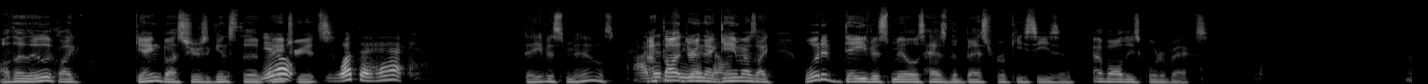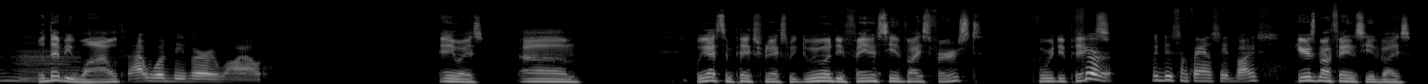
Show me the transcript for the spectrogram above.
Although they look like gangbusters against the Yeah, Patriots. What the heck? Davis Mills. I, I, thought during that, coming. game, I was like, what if Davis Mills has the best rookie season of all these quarterbacks? Would that be Mm, wild? That would be very wild. Anyways, um, we got some picks for next week. Do we want to do fantasy advice first before we do picks? Sure. We do some fantasy advice. Here's my fantasy advice:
